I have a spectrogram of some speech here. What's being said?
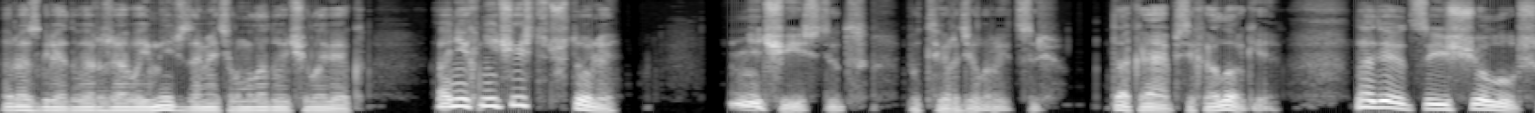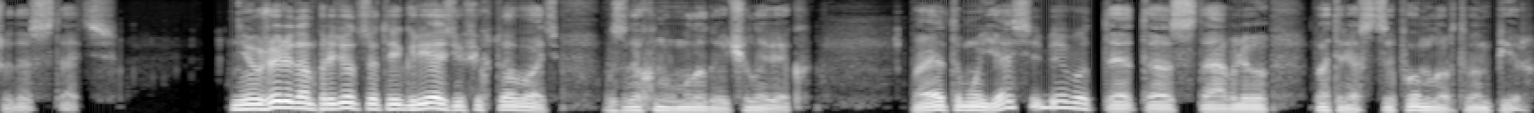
разглядывая ржавый меч, заметил молодой человек. Они их не чистят, что ли? Не чистят, подтвердил рыцарь. Такая психология. Надеются еще лучше достать. Неужели нам придется этой грязью фехтовать? вздохнул молодой человек. Поэтому я себе вот это оставлю, потряс цепом лорд-вампир.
